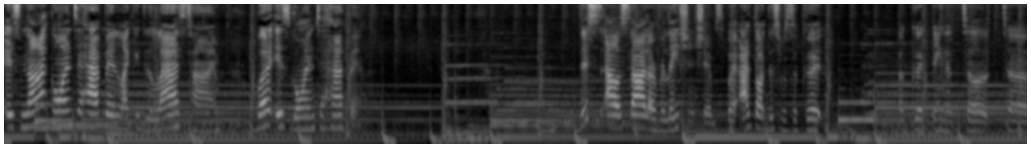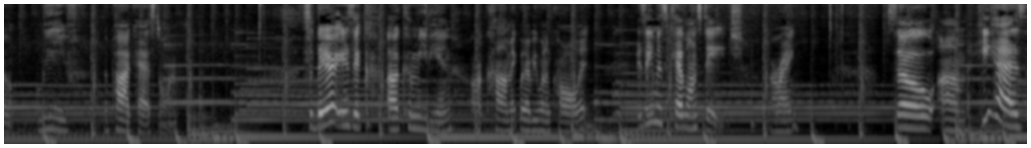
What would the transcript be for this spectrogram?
It's not going to happen like it did last time, but it's going to happen. This is outside of relationships, but I thought this was a good good thing to to leave the podcast on. So there is a, a comedian or a comic, whatever you want to call it. His name is Kev on Stage. All right. So um, he has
